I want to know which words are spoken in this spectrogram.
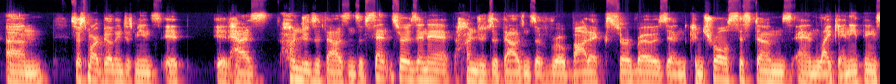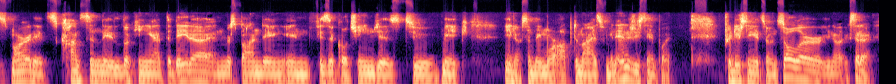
Um, so smart building just means it it has hundreds of thousands of sensors in it, hundreds of thousands of robotic servos and control systems. And like anything smart, it's constantly looking at the data and responding in physical changes to make you know something more optimized from an energy standpoint producing its own solar, you know, et cetera.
